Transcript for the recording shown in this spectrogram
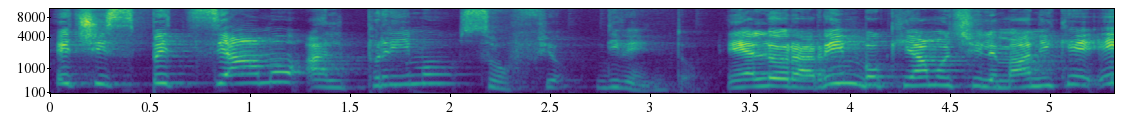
e ci spezziamo al primo soffio di vento. E allora rimbocchiamoci le maniche e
